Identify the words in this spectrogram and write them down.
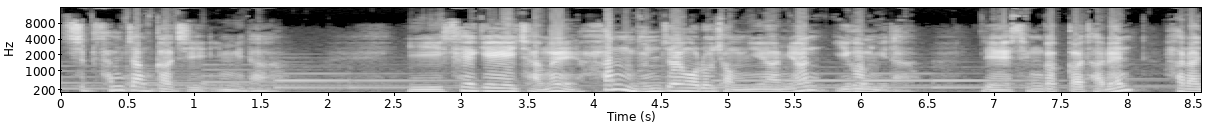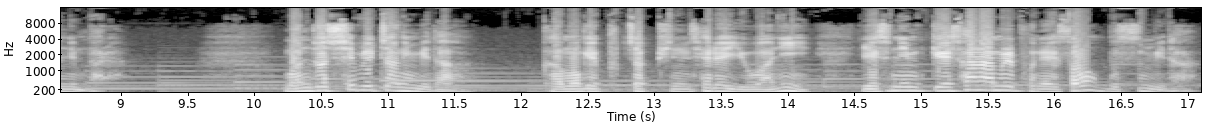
13장까지입니다. 이 세 개의 장을 한 문장으로 정리하면 이겁니다. 내 생각과 다른 하나님 나라. 먼저 11장입니다. 감옥에 붙잡힌 세례 요한이 예수님께 사람을 보내서 묻습니다.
